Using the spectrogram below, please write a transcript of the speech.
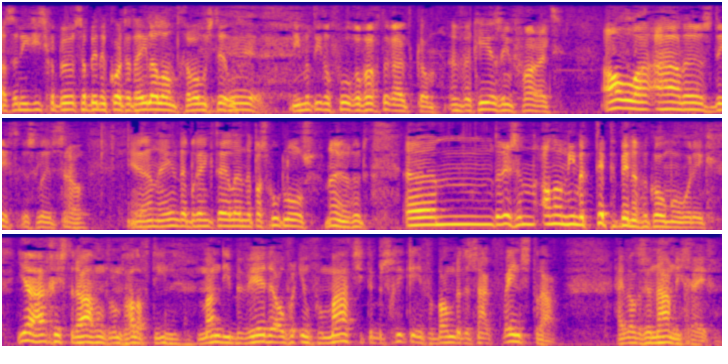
Als er niet iets gebeurt, staat binnenkort het hele land gewoon stil. Niemand die nog voor of achteruit kan. Een verkeersinfarct. Alle aders dichtgeslipt. Zo. Ja, nee, dat brengt de ellende pas goed los. Nee, goed. Ehm, er is een anonieme tip binnengekomen, hoorde ik. Ja, gisteravond rond half tien. Een man die beweerde over informatie te beschikken in verband met de zaak Veenstra. Hij wilde zijn naam niet geven.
